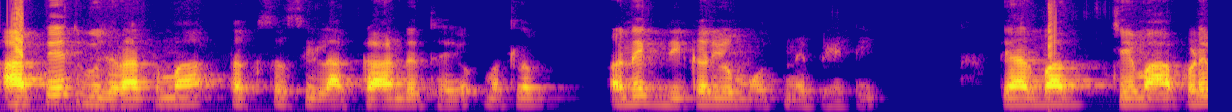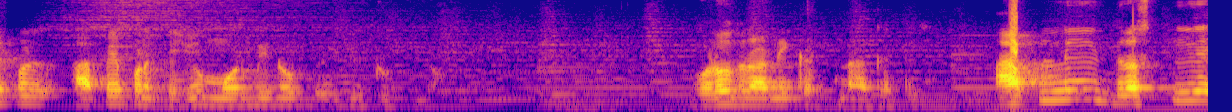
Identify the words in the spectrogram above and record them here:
આ તે જ ગુજરાતમાં તક્ષશિલા કાંડ થયો, મતલબ અનેક દીકરીઓ મોતને ભેટી. ત્યારબાદ જેમ આપણે પણ આપે પણ કહ્યું, મોરબીનો બ્રિજ તૂટ્યો. વડોદરાની ઘટના ઘટી. આપની દ્રષ્ટિએ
